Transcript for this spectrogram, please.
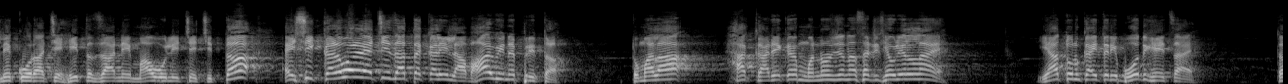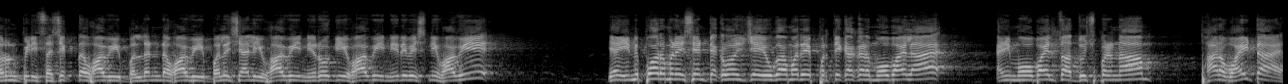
लेकोराचे हित जाणे माऊलीचे चित्त ऐशी कळवळल्याची जात कळी लाभाविन प्रीत. तुम्हाला हा कार्यक्रम मनोरंजनासाठी ठेवलेला नाही. यातून काहीतरी बोध घ्यायचा आहे. तरुण पिढी सशक्त व्हावी बलदंड व्हावी बलशाली व्हावी निरोगी व्हावी निर्वेशनी व्हावी. या इन्फॉर्मेशन टेक्नॉलॉजीच्या युगामध्ये प्रत्येकाकडे मोबाईल आहे आणि मोबाईलचा दुष्परिणाम फार वाईट आहे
